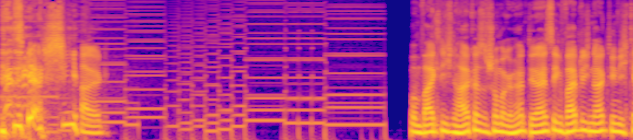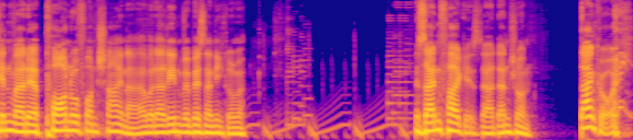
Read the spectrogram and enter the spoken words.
Der Skihulk. Vom weiblichen Hulk hast du schon mal gehört? Den einzigen weiblichen Hulk, den ich kenne, war der Porno von China. Aber da reden wir besser nicht drüber. Es sei denn, Falke ist da, dann schon. Danke euch.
